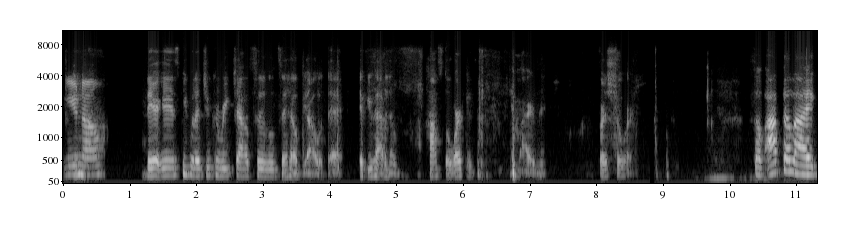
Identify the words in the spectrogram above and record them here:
you know, there is people that you can reach out to to help y'all with that if you have a hostile working environment, for sure. So I feel like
